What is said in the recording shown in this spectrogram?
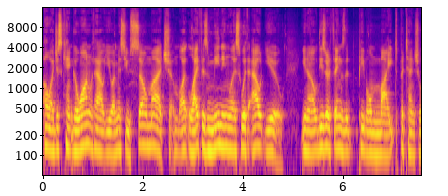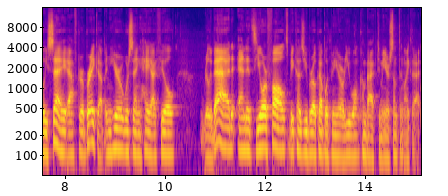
oh, I just can't go on without you. I miss you so much. Life is meaningless without you. You know, these are things that people might potentially say after a breakup. And here we're saying, hey, I feel really bad and it's your fault because you broke up with me or you won't come back to me or something like that.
